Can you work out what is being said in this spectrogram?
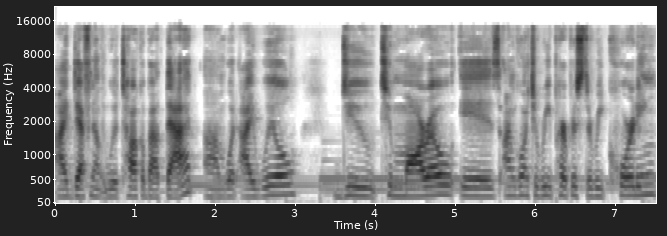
I definitely will talk about that. Um, what I will do tomorrow is I'm going to repurpose the recording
